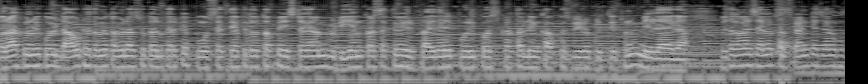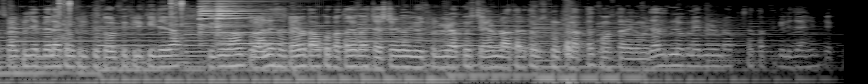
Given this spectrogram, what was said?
और आप मुझे कोई डाउट है तो मैं कमेंट बॉक्स में करके पूछ सकते हैं। फिर दोस्तों अपने इंस्टाग्राम में डीएम कर सकते हैं। रिप्लाई देने की पूरी कोशिश करता हूँ। लिंक आपको इस वीडियो डिस्क्रिप्शन में मिल जाएगा। अभी तक हमारे चैनल सब्सक्राइब किया चैनल सब्सक्राइब कीजिए बेल आइकन क्लिक तौर पर क्लिक कीजिएगा। क्योंकि वहाँ पुराने सब्सक्राइबर तो आपको पता होगा। टेस्टेड यूजफुल वीडियो आपको इस चैनल में आता रहता है उसको आप तक पहुँचता रहेगा। मैं जल्द नए वीडियो तब तक के लिए जाए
